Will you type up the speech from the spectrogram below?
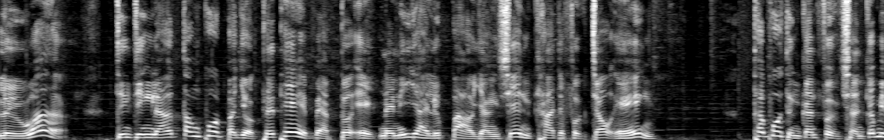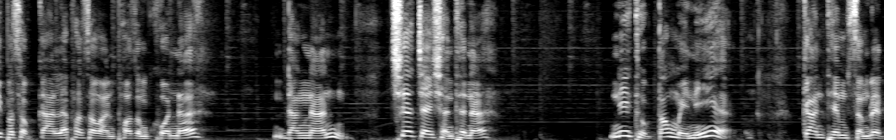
หรือว่าจริงๆ แล้วต้องพูดประโยคเท่ๆ แบบตัวเอกในนิยายหรือเปล่าอย่างเช่นข้าจะฝึกเจ้าเอง ถ้าพูดถึงการฝึกฉันก็มีประสบการณ์และพรสวรรค์พอสมควรนะ ดังนั้น เชื่อใจฉันเถอะนะ นี่ถูกต้องไหมเนี่ย การเทมสำเร็จ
